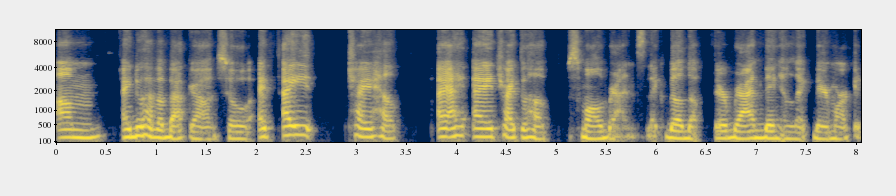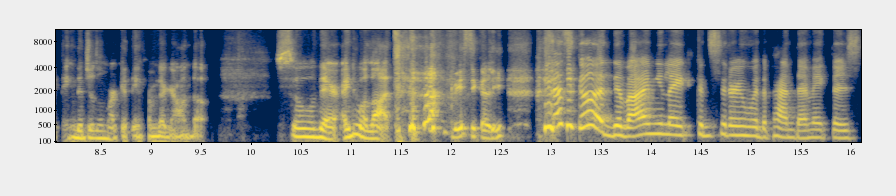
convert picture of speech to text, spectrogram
um I do have a background. So I I try to help. I, I try to help small brands like build up their branding and like their marketing, digital marketing from the ground up. So there, I do a lot basically. That's good, diba? I mean, like considering with the pandemic, there's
